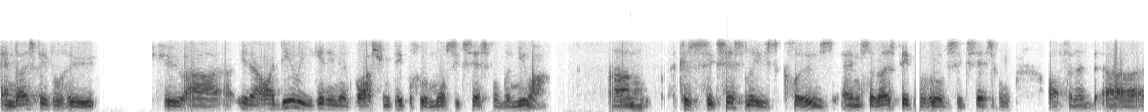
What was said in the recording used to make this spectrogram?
and those people who who are, you know, ideally you're getting advice from people who are more successful than you are, because um, success leaves clues, and so those people who are successful often uh,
